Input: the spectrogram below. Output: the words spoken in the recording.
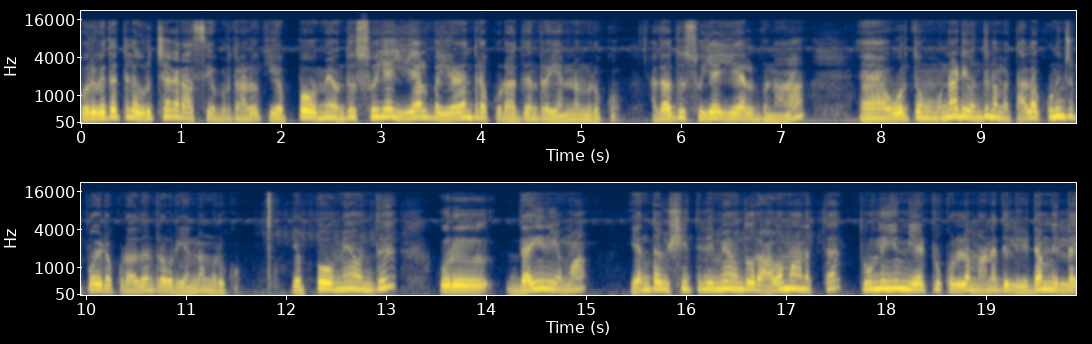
ஒரு விதத்தில் உற்சக ராசியை பொறுத்த அளவுக்கு எப்போவுமே வந்து சுய இயல்பை இழந்துடக்கூடாதுன்ற எண்ணம் இருக்கும். அதாவது சுய இயல்புனா ஒருத்தவங்க முன்னாடி வந்து நம்ம தலை குனிஞ்சு போயிடக்கூடாதுன்ற ஒரு எண்ணம் இருக்கும். எப்போவுமே வந்து ஒரு தைரியமாக எந்த விஷயத்துலையுமே வந்து ஒரு அவமானத்தை துளியும் ஏற்றுக்கொள்ள மனதில் இடம் இல்லை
